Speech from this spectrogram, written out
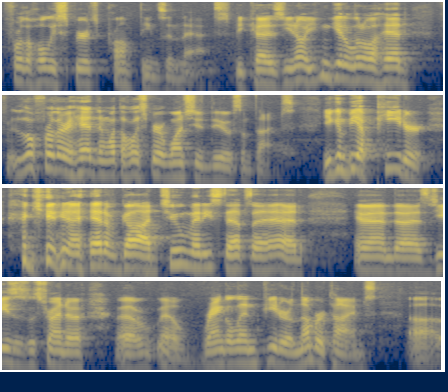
for the Holy Spirit's promptings in that because, you know, you can get a little ahead, a little further ahead than what the Holy Spirit wants you to do sometimes. You can be a Peter getting ahead of God too many steps ahead and uh, as Jesus was trying to uh, wrangle in Peter a number of times, uh,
